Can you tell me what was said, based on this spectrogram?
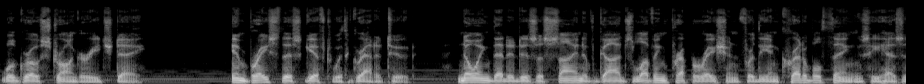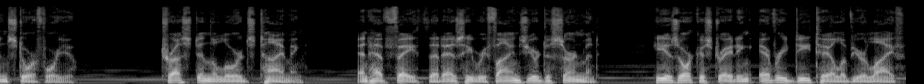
will grow stronger each day. Embrace this gift with gratitude, knowing that it is a sign of God's loving preparation for the incredible things He has in store for you. Trust in the Lord's timing, and have faith that as He refines your discernment, he is orchestrating every detail of your life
